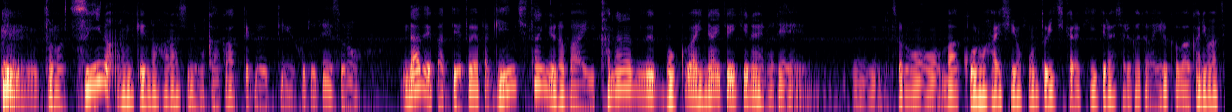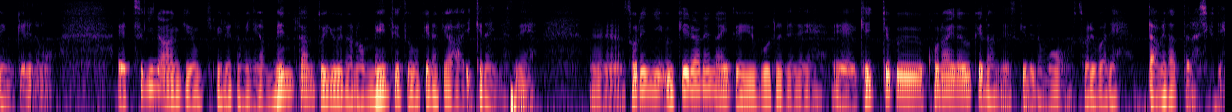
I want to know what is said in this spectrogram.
その次の案件の話にも関わってくるっていうことで、その、なぜかっていうと、やっぱ現地産業の場合、必ず僕はいないといけないので、うん、その、まあ、この配信を本当一から聞いてらっしゃる方がいるか分かりませんけれども、え次の案件を決めるためには、面談という名の面接を受けなきゃいけないんですね。うん、それに受けられないということでね、えー、結局、この間受けたんですけれども、それはね、ダメだったらしくて。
